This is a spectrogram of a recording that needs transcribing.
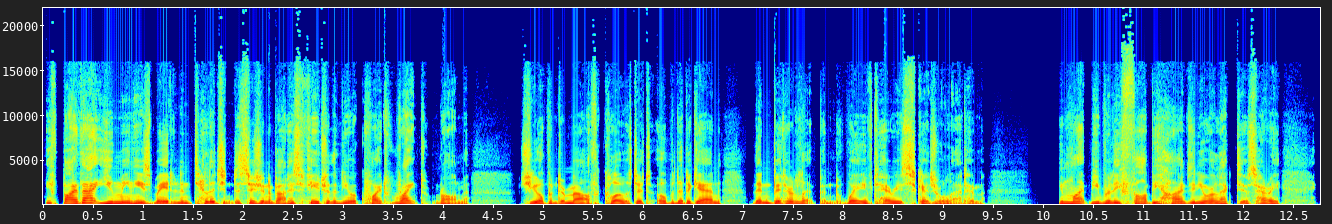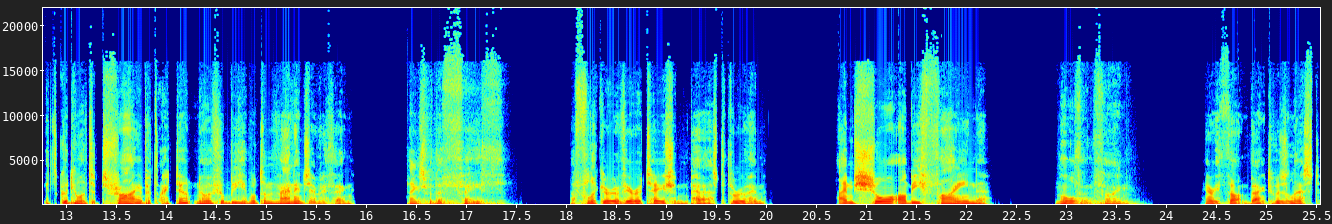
If by that you mean he's made an intelligent decision about his future, then you are quite right, Ron. She opened her mouth, closed it, opened it again, then bit her lip and waved Harry's schedule at him. You might be really far behind in your electives, Harry. It's good you want to try, but I don't know if you'll be able to manage everything. Thanks for the faith. A flicker of irritation passed through him. I'm sure I'll be fine. More than fine. Harry thought back to his list.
